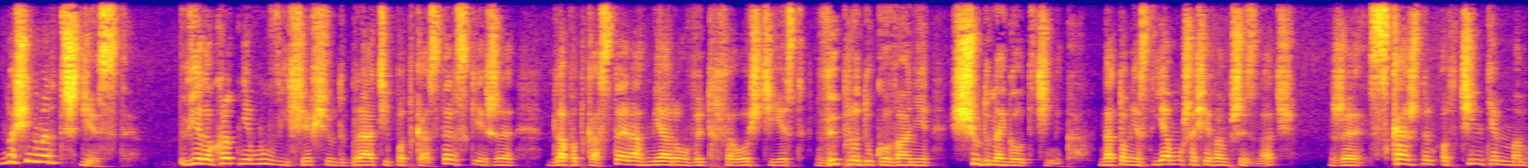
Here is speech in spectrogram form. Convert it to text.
nosi numer 30. Wielokrotnie mówi się wśród braci podcasterskiej, że dla podcastera miarą wytrwałości jest wyprodukowanie siódmego odcinka. Natomiast ja muszę się Wam przyznać, że z każdym odcinkiem mam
